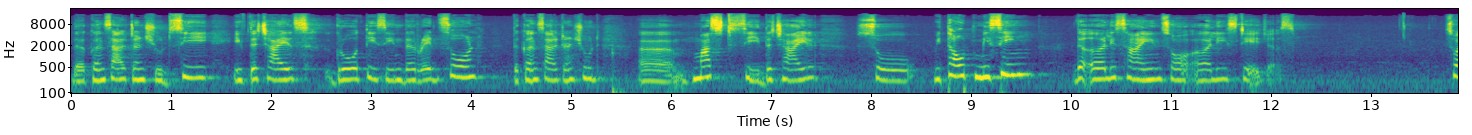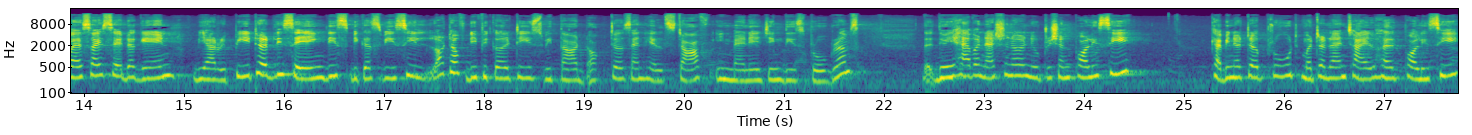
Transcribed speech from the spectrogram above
the consultant should see. If the child's growth is in the red zone, the consultant should uh, must see the child. So, without missing the early signs or early stages. So as I said again, we are repeatedly saying this because we see a lot of difficulties with our doctors and health staff in managing these programs. They have a national nutrition policy, cabinet approved maternal and child health policy,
